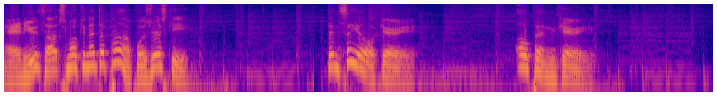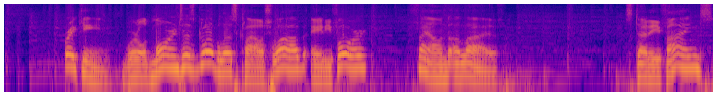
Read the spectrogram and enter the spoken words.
And you thought smoking at the pump was risky. Conceal carry. Open carry. Breaking. World mourns as globalist Klaus Schwab, 84, found alive. Study finds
